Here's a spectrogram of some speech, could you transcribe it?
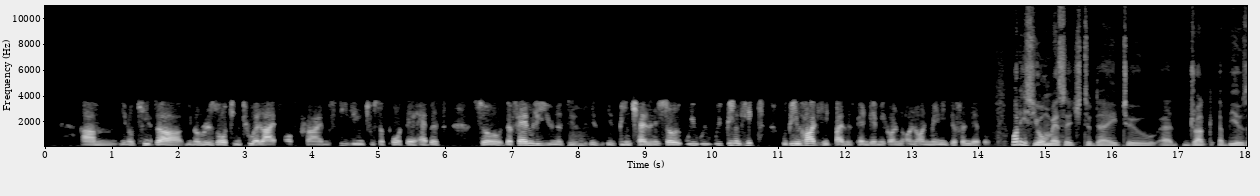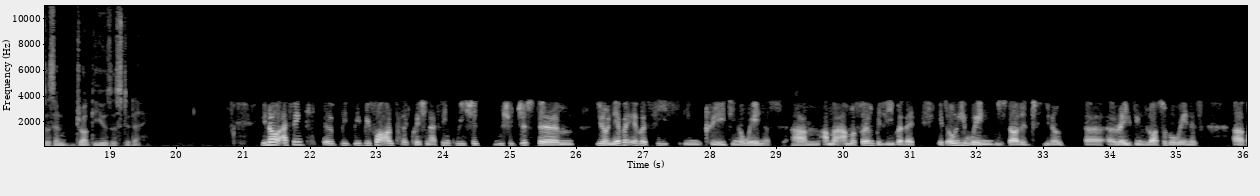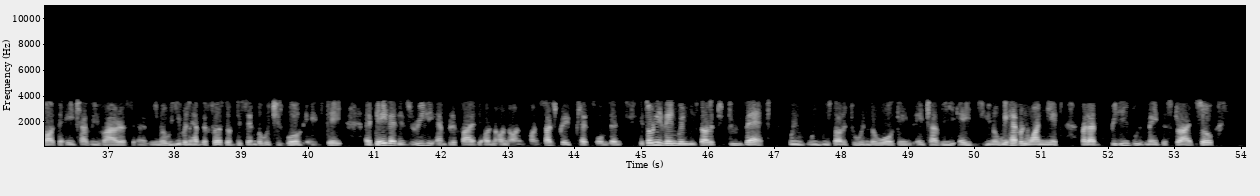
Um, you know, kids are, you know, resorting to a life of crime, stealing to support their habits. So the family unit is, mm-hmm. is, is being challenged. So we, we, we've been hit, we've been hard hit by this pandemic on, on, on many different levels. What is your message today to uh, drug abusers and drug users today? You know, I think uh, be, be, before I answer that question, I think we should we should just um, you know never ever cease in creating awareness. Mm. Um, I'm a, I'm a firm believer that it's only when we started you know uh, uh, raising lots of awareness uh, about the HIV virus. And, you know, we even have the 1st of December, which is World AIDS Day, a day that is really amplified on, on, on, on such great platforms. And it's only then when we started to do that we, we, we started to win the war against HIV AIDS. You know, we haven't won yet, but I believe we've made the stride. So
